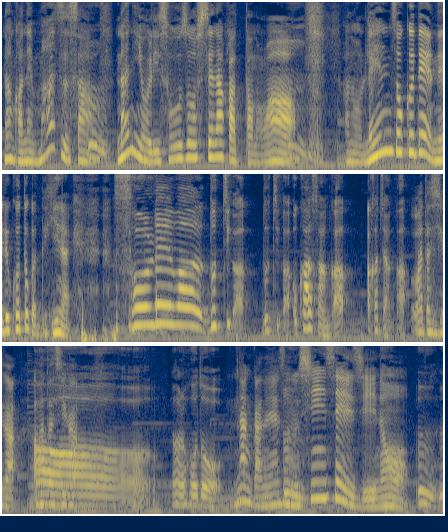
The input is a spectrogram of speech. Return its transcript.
なんかねまずさ、うん。何より想像してなかったのは、うん。あの連続で寝ることができない。それはどっちが？どっちが？お母さんが？赤ちゃんが？私が。私が。なるほど。なんかねそうのん新生児の、うんう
